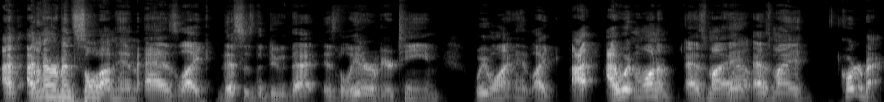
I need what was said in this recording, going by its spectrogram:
I've I've Um, never been sold on him as like this is the dude that is the leader of your team. We want like I I wouldn't want him as my Well- as my quarterback.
